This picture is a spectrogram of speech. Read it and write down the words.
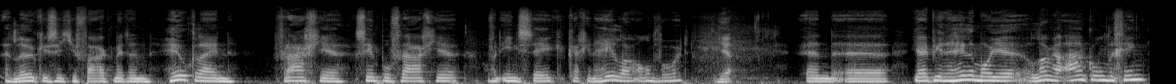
het leuke is... dat je vaak met een heel klein vraagje, simpel vraagje of een insteek... krijg je een heel lang antwoord. Ja. En eh, jij hebt hier een hele mooie lange aankondiging.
